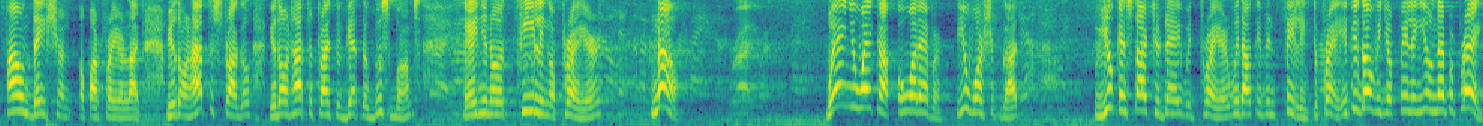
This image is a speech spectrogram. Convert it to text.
foundation of our prayer life. You don't have to struggle, you don't have to try to get the goosebumps and you know, feeling of prayer. No. Right. When you wake up or whatever, you worship God. You can start your day with prayer without even feeling to pray. If you go with your feeling, you'll never pray.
